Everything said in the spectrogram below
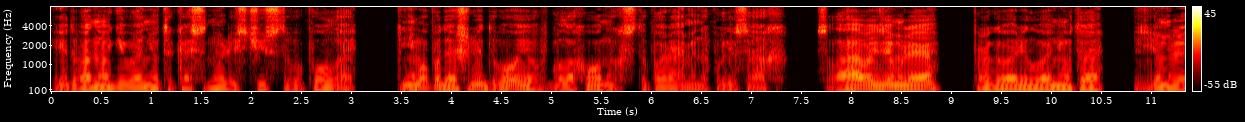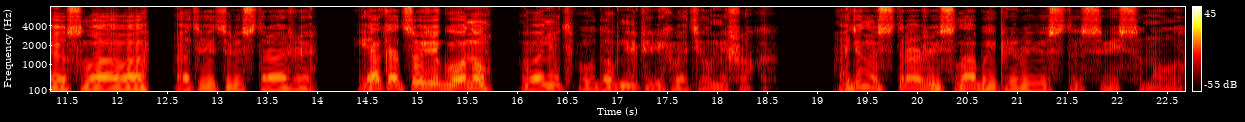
Едва ноги Ванюты коснулись чистого пола, к нему подошли двое в балахонах с топорами на поясах. «Слава земле!» — проговорил Ванюта. «Земле слава!» — ответили стражи. «Я к отцу Зигону!» — Ванют поудобнее перехватил мешок. Один из стражей слабо и прерывисто свистнул.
